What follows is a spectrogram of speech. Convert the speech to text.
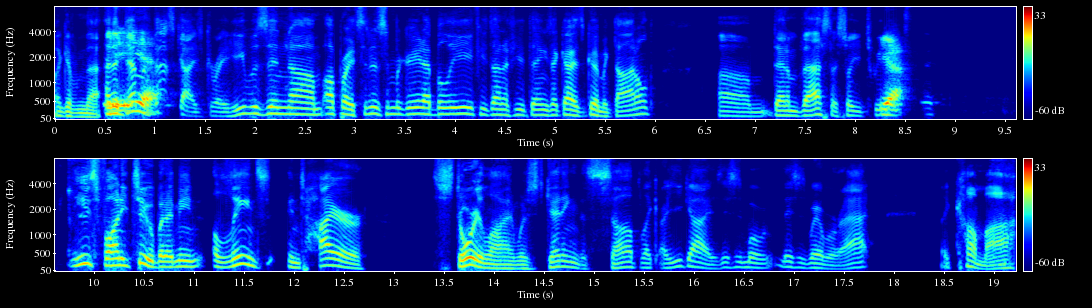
I'll give them that. And the denver yeah. best guy's great. He was in um, upright citizen brigade i believe. He's done a few things. That guy's good. Mcdonald um, denim vest. I saw you tweet yeah. he's funny too but i mean Elaine's entire storyline was getting the sub. Like are you guys this is where this is where we're at like, come on.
